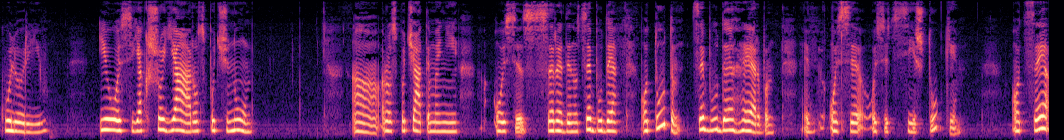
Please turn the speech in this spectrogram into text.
кольорів. І ось, якщо я розпочну розпочати мені ось зсередину. Це буде отут, це буде герб. Ось, ось ці штуки. Оце,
